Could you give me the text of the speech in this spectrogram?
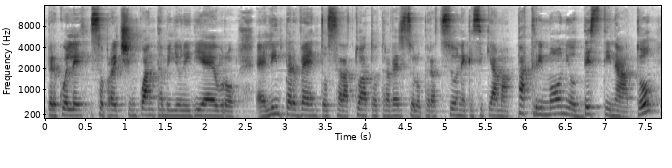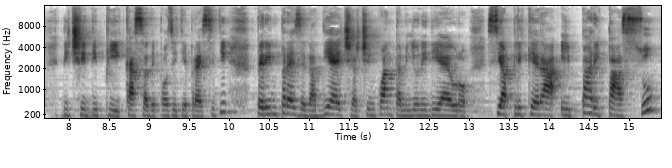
per quelle sopra i 50 milioni di euro eh, l'intervento sarà attuato attraverso l'operazione che si chiama patrimonio destinato di CDP, Cassa Depositi e Prestiti, per imprese da 10 a 50 milioni di euro si applicherà il pari passo,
